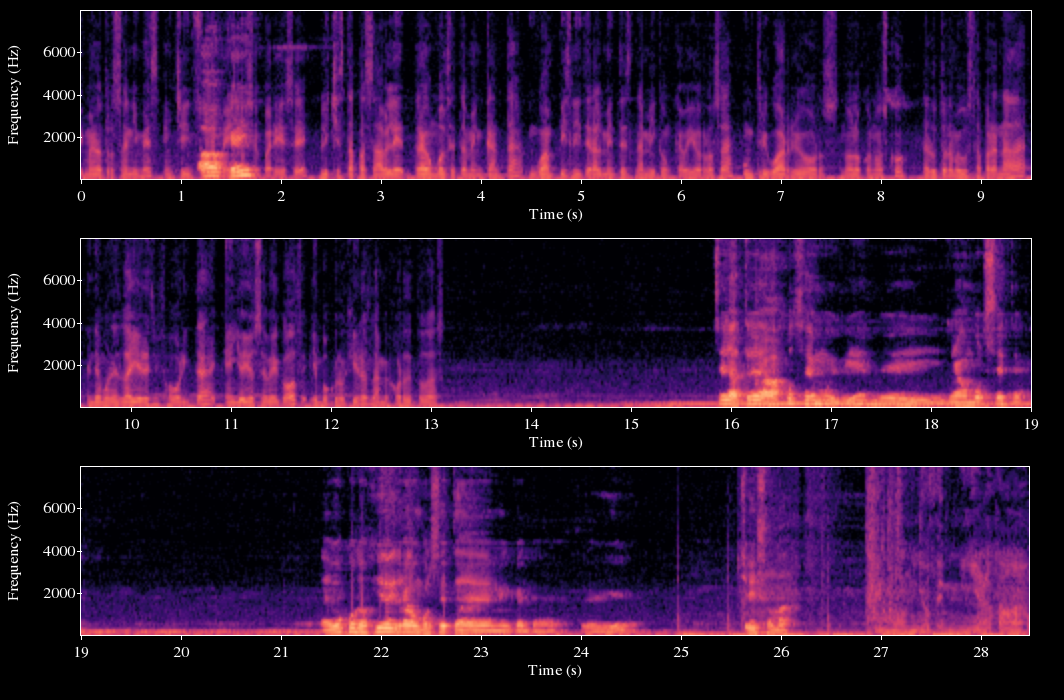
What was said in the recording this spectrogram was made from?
En otros animes, en Chainsaw Ah, Man ok. no se parece, Bleach está pasable, Dragon Ball Z me encanta, One Piece literalmente es Nami con cabello rosa, Un Tree Warriors no lo conozco, Naruto no me gusta para nada, en Demon Slayer es mi favorita, en Yoyo se ve God y en Boku no Hero es la mejor de todas. Sí, las tres de abajo se ven muy bien de Dragon Ball Z. La de Boku no Hero y Dragon Ball Z eh, me encantan, ¿eh? Se ve bien. Ma... ¡Demonio de mierda!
